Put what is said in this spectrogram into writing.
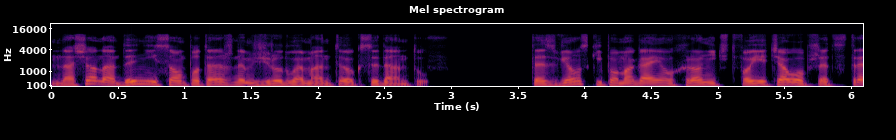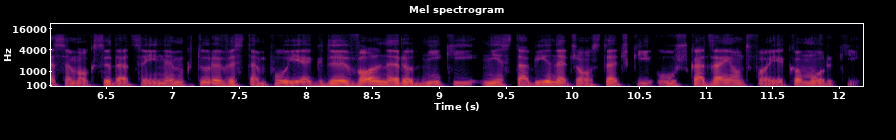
Nasiona dyni są potężnym źródłem antyoksydantów. Te związki pomagają chronić Twoje ciało przed stresem oksydacyjnym, który występuje, gdy wolne rodniki, niestabilne cząsteczki uszkadzają Twoje komórki.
